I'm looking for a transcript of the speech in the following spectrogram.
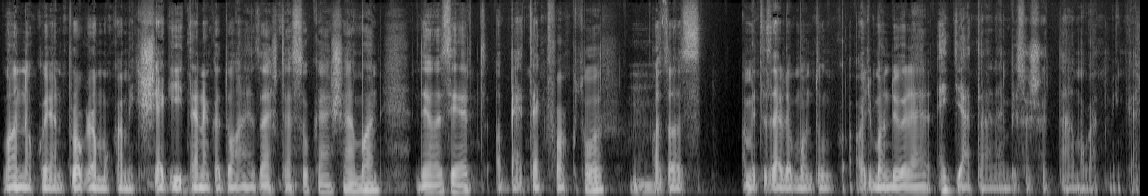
vannak olyan programok, amik segítenek a dohányzást leszokásában, de azért a betegfaktor, mhm. azaz amit az előbb mondtunk, agyban dől el, egyáltalán nem biztos, hogy támogat minket.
